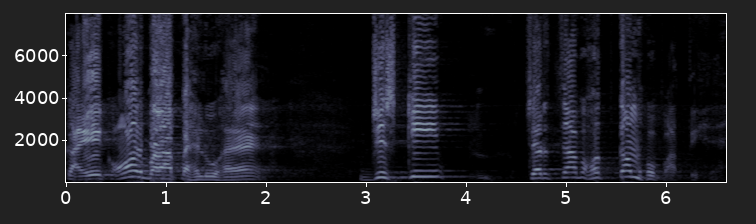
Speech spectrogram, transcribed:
का एक और बड़ा पहलू है, जिसकी चर्चा बहुत कम हो पाती है।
